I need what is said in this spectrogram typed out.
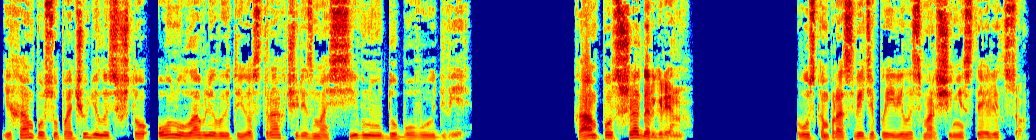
и Хампусу почудилось, что он улавливает ее страх через массивную дубовую дверь. «Хампус Шедергрин!» В узком просвете появилось морщинистое лицо.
